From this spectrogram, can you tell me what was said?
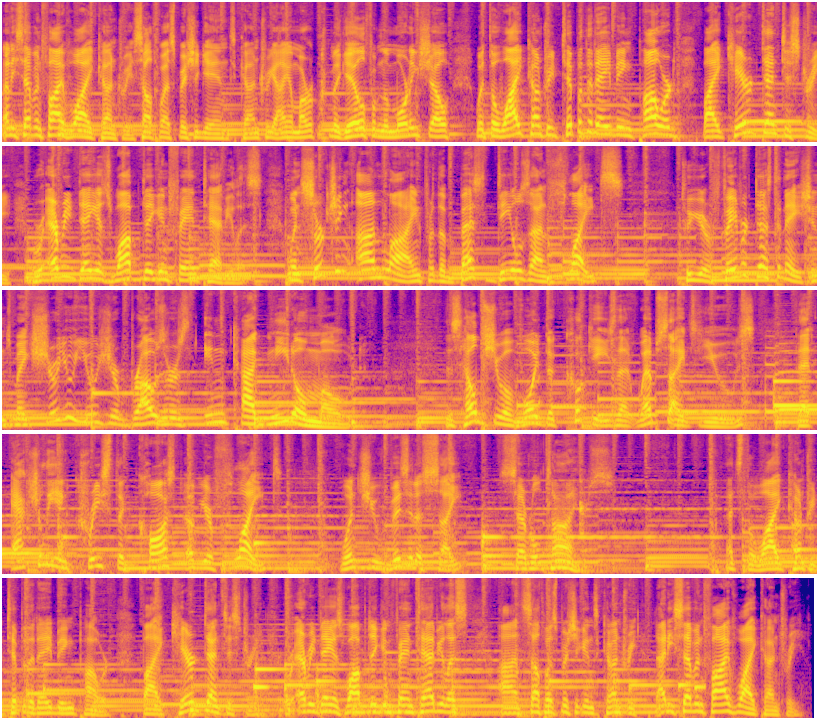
97.5 Y Country, Southwest Michigan's country. I am Mark McGill from the morning show with the Y Country tip of the day being powered by Care Dentistry, where every day is wapdig and fantabulous. When searching online for the best deals on flights to your favorite destinations, make sure you use your browser's incognito mode. This helps you avoid the cookies that websites use that actually increase the cost of your flight once you visit a site several times. That's the Y Country tip of the day being powered by Care Dentistry, where every day is and fantabulous on Southwest Michigan's country, 97.5 Y Country.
